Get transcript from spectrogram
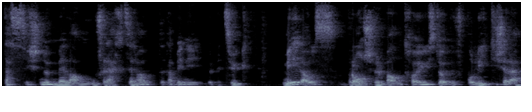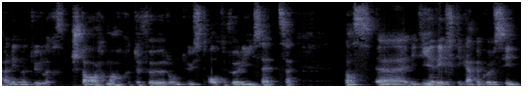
Das ist nicht mehr lang aufrechtzuerhalten, da bin ich überzeugt. Wir als Branchenverband können uns dort auf politischer Ebene natürlich stark machen dafür und uns auch dafür einsetzen, dass äh, in die Richtung eben gewisse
